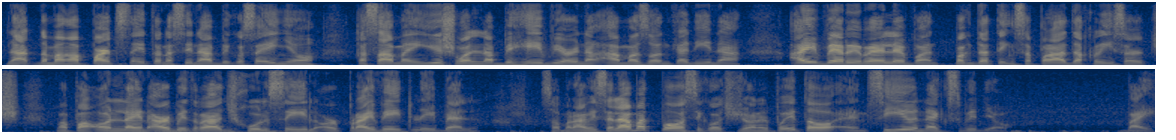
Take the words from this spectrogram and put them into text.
Lahat ng mga parts na ito na sinabi ko sa inyo, kasama yung usual na behavior ng Amazon kanina, ay very relevant pagdating sa product research, mapa online arbitrage, wholesale, or private label. So, maraming salamat po. Si Coach Jonel po ito, and see you next video. Bye.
